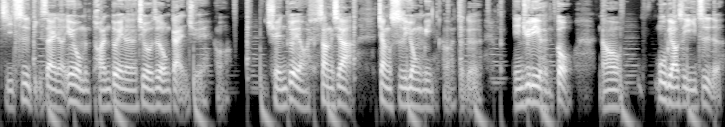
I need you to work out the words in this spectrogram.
几次比赛呢，因为我们团队呢就有这种感觉哦，全队哦上下将士用命啊，这个凝聚力很够，然后。目标是一致的，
